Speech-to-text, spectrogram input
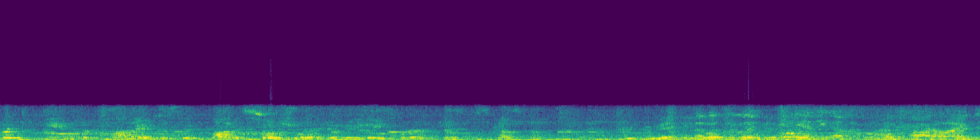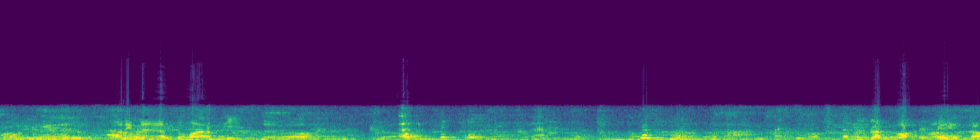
Eating for time is it's not as social as when we ate for just disgusting. You can make it. It the beginning of the time? Twenty minutes? 20 minutes, that's a lot of pizza. That's a good fucking pizza.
